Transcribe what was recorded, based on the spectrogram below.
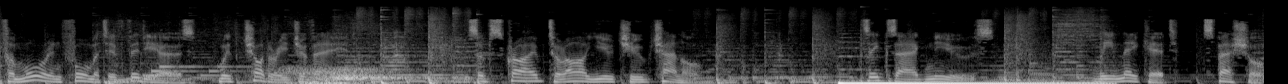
For more informative videos with Chaudhary Javed, subscribe to our YouTube channel. Zigzag News. We make it special.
